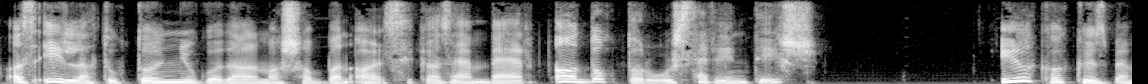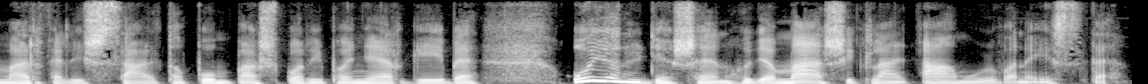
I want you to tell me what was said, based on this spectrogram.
Az illatuktól nyugodalmasabban alszik az ember, a doktor úr szerint is. Ilka közben már fel is szállt a pompás paripa nyergébe, olyan ügyesen, hogy a másik lány ámulva nézte.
